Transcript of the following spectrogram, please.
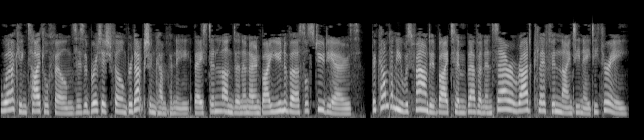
Working Title Films is a British film production company, based in London and owned by Universal Studios. The company was founded by Tim Bevan and Sarah Radclyffe in 1983.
